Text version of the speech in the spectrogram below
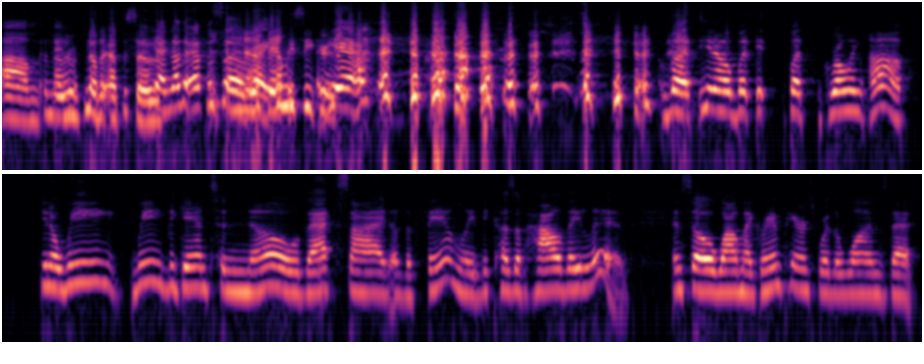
Um, another, and, another episode. Yeah, another episode. Right. Family secret. Yeah. but you know, but it, but growing up, you know, we we began to know that side of the family because of how they lived. And so while my grandparents were the ones that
